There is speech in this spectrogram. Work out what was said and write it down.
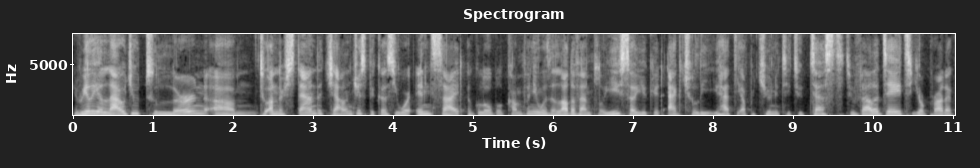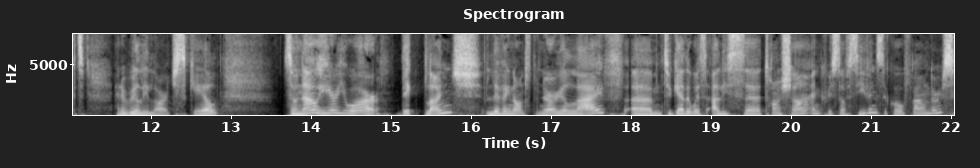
it really allowed you to learn um, to understand the challenges because you were inside a global company with a lot of employees, so you could actually you had the opportunity to test to validate your product at a really large scale. So now here you are, big plunge, living an entrepreneurial life um, together with Alice uh, Tranchant and Christophe Stevens, the co-founders.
